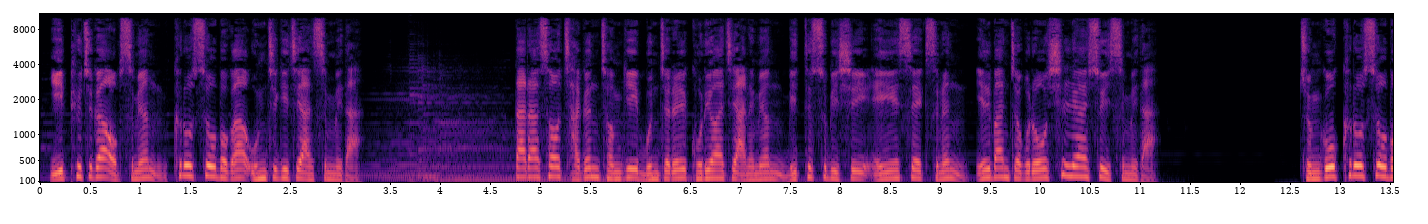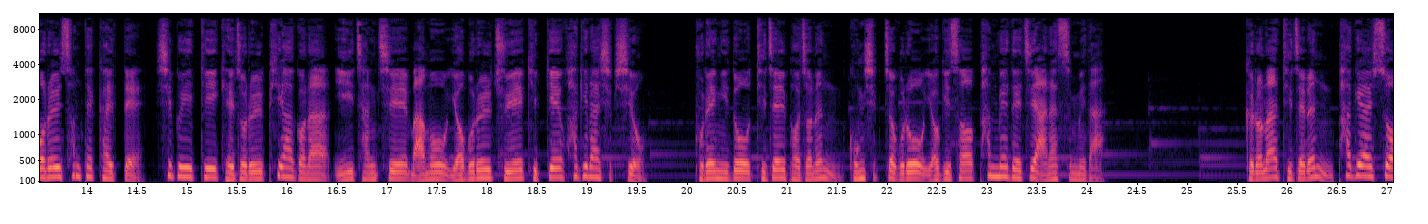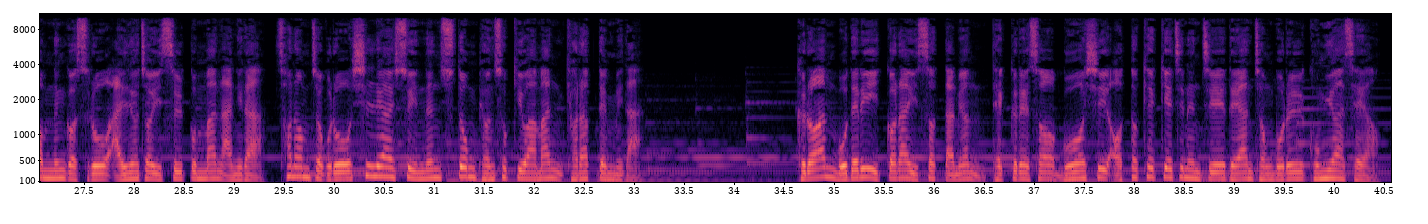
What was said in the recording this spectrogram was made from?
이 퓨즈가 없으면 크로스오버가 움직이지 않습니다. 따라서 작은 전기 문제를 고려하지 않으면 미트수비시 ASX는 일반적으로 신뢰할 수 있습니다. 중고 크로스오버를 선택할 때 CVT 개조를 피하거나 이 장치의 마모 여부를 주의 깊게 확인하십시오. 불행히도 디젤 버전은 공식적으로 여기서 판매되지 않았습니다. 그러나 디젤은 파괴할 수 없는 것으로 알려져 있을 뿐만 아니라 선험적으로 신뢰할 수 있는 수동 변속기와만 결합됩니다. 그러한 모델이 있거나 있었다면 댓글에서 무엇이 어떻게 깨지는지에 대한 정보를 공유하세요.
